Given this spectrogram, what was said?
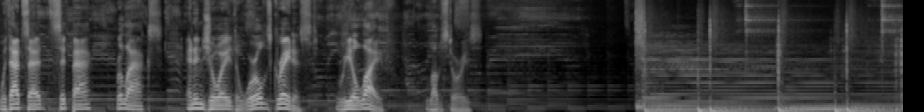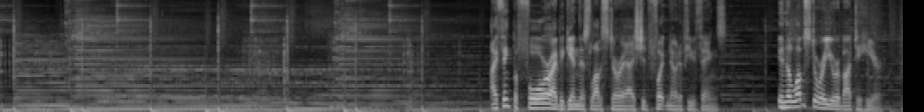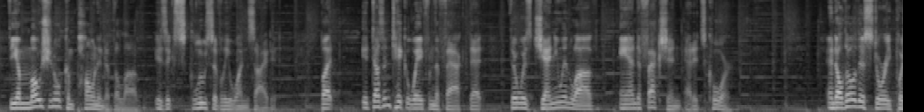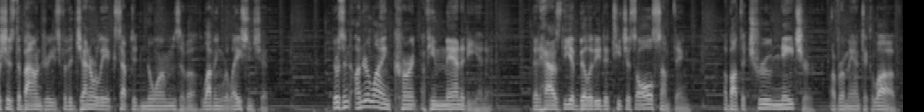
With that said, sit back, relax, and enjoy the world's greatest real life love stories. I think before I begin this love story, I should footnote a few things. In the love story you're about to hear, the emotional component of the love is exclusively one sided. But it doesn't take away from the fact that there was genuine love and affection at its core. And although this story pushes the boundaries for the generally accepted norms of a loving relationship, there's an underlying current of humanity in it that has the ability to teach us all something about the true nature of romantic love.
